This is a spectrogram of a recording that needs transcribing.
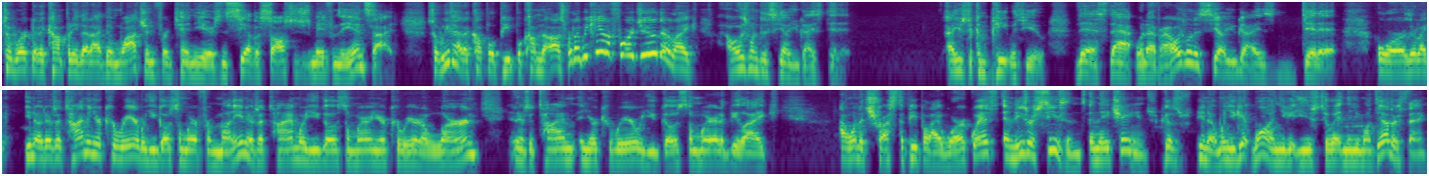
to work at a company that I've been watching for 10 years and see how the sausage is made from the inside. So we've had a couple people come to us. We're like, we can't afford you. They're like, I always wanted to see how you guys did it. I used to compete with you, this, that, whatever. I always want to see how you guys did it. Or they're like, you know, there's a time in your career where you go somewhere for money, and there's a time where you go somewhere in your career to learn, and there's a time in your career where you go somewhere to be like, I want to trust the people I work with. And these are seasons and they change because, you know, when you get one, you get used to it and then you want the other thing.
